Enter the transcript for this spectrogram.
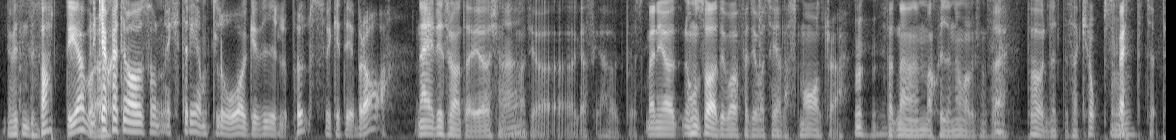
jag vet inte vart det är bara. Det kanske att jag har sån extremt låg vilopuls, vilket är bra. Nej, det tror jag inte. Jag känner Ja. som att jag har ganska hög puls. Men jag, hon sa att det var för att jag var så jävla smal tror jag. Mhm. För att den maskinen var liksom så här, behövde lite så här kroppsfett Mm. typ.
